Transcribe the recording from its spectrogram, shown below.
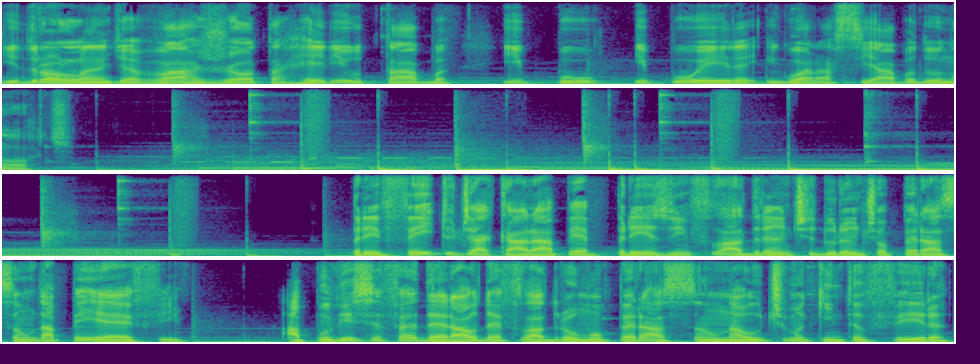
Hidrolândia, Varjota, Reriutaba, Ipu, Ipueira e Guaraciaba do Norte. Prefeito de Acarape é preso em flagrante durante a operação da PF. A Polícia Federal deflagrou uma operação na última quinta-feira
